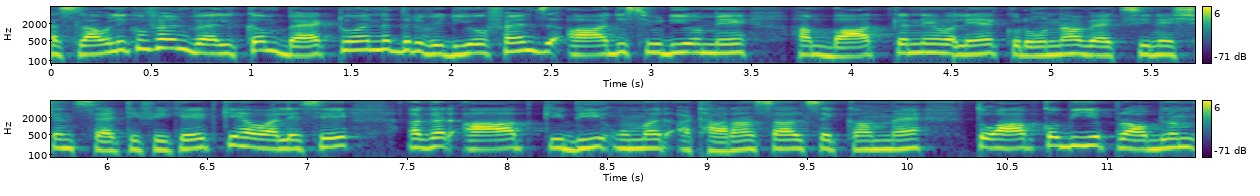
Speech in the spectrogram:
Aslam friend welcome back to another video friends आज इस वीडियो में हम बात करने वाले हैं कोरोना वैक्सीनेशन सर्टिफिकेट के हवाले से। अगर आपकी भी उम्र 18 साल से कम है तो आपको भी ये प्रॉब्लम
